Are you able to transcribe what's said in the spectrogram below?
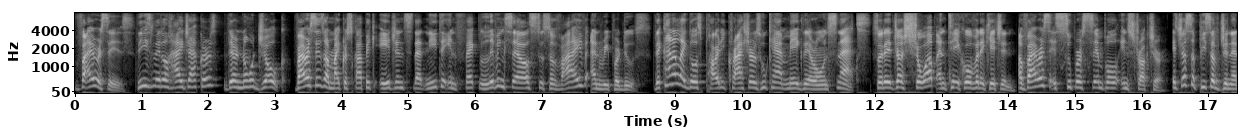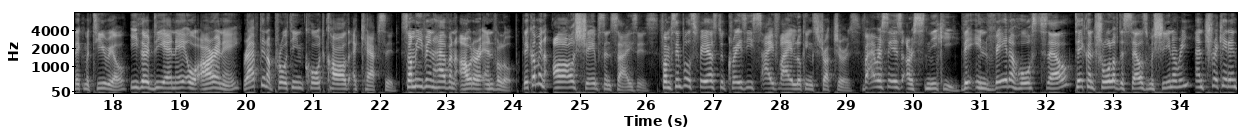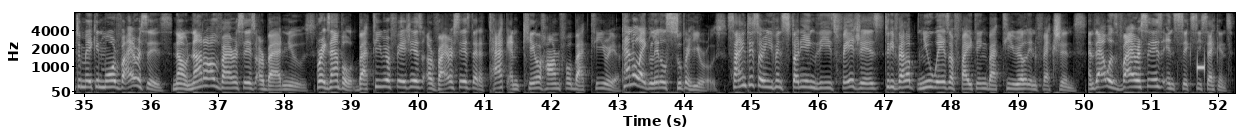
viruses. These little hijackers, they're no joke. Viruses are microscopic agents that need to infect living cells to survive and reproduce. They're kind of like those party crashers who can't make their own snacks. So they just show up and take over the kitchen. A virus is super simple in structure. It's just a piece of genetic material, either DNA or RNA, wrapped in a protein coat called a capsid. Some even have an outer envelope. They come in all shapes and sizes, from simple spheres to crazy sci-fi looking structures. Viruses are sneaky. They invade a host cell, take control of the cell's machinery, and trick it into making more viruses. Now, not all viruses are bad news. For example, bacteriophages are viruses that attack and kill harmful bacteria, kind of like little superheroes. Scientists are even studying these phages to develop new ways of fighting bacterial infections. And that was viruses in 60 seconds.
